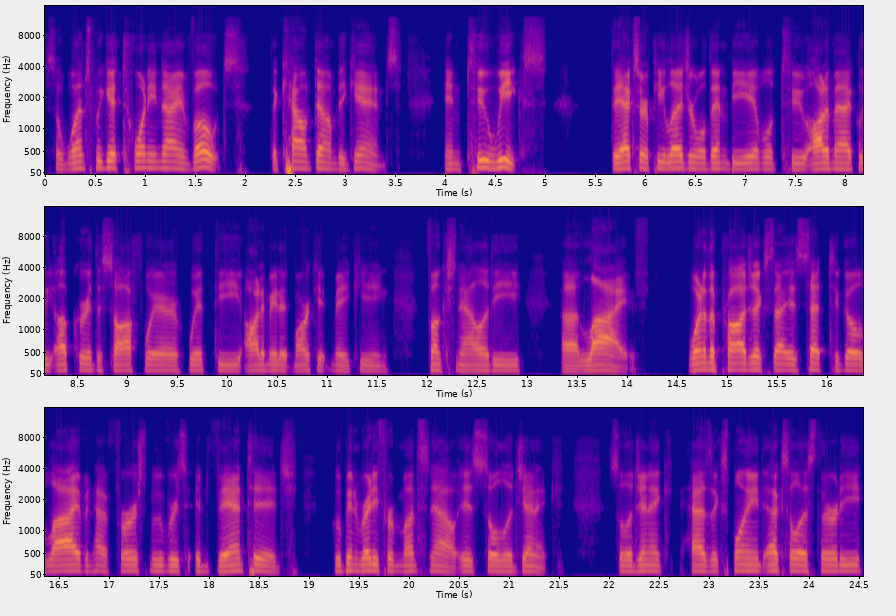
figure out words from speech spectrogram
So once we get 29 votes, the countdown begins. In 2 weeks, the XRP ledger will then be able to automatically upgrade the software with the automated market making functionality uh, live. One of the projects that is set to go live and have first movers advantage, who've been ready for months now, is Sologenic. Sologenic has explained XLS 30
